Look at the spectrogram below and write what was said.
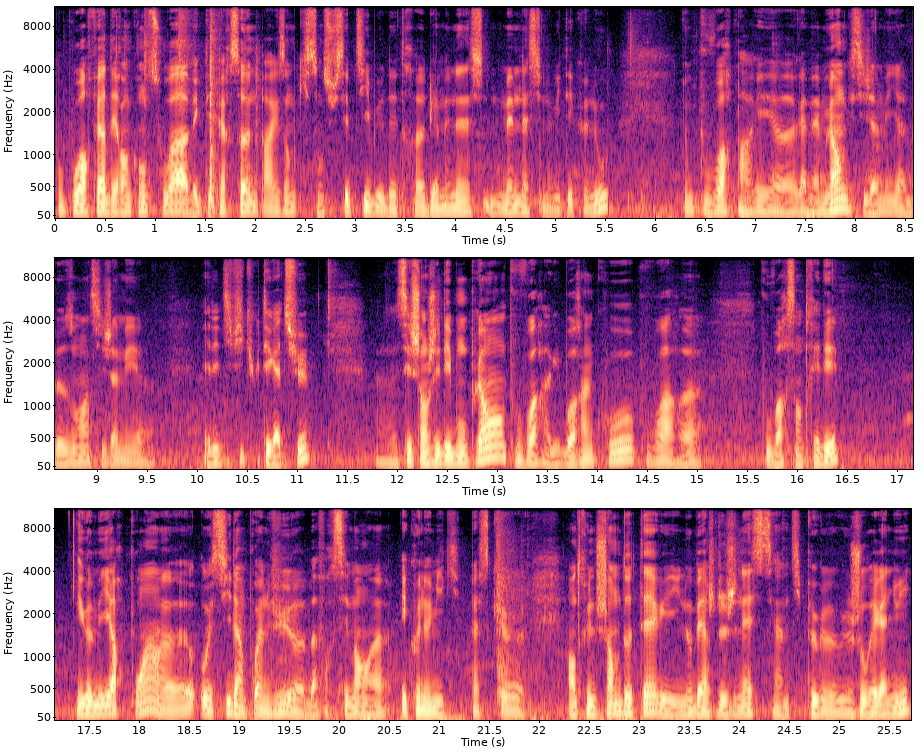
Pour pouvoir faire des rencontres soit avec des personnes, par exemple, qui sont susceptibles d'être de la même nationalité que nous, donc pouvoir parler euh, la même langue si jamais il y a besoin, si jamais euh, il y a des difficultés là-dessus. Euh, s'échanger des bons plans, pouvoir aller boire un coup, pouvoir, pouvoir s'entraider. Et le meilleur point aussi d'un point de vue bah forcément économique, parce que entre une chambre d'hôtel et une auberge de jeunesse, c'est un petit peu le, jour et la nuit.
